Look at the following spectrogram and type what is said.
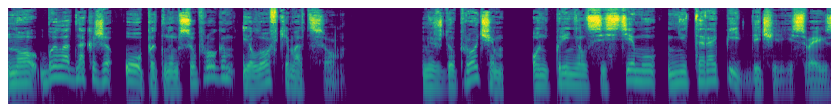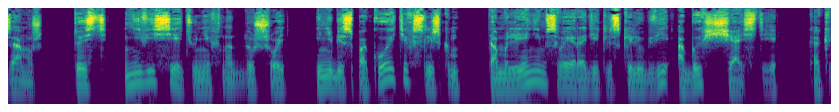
но был, однако же, опытным супругом и ловким отцом. Между прочим, он принял систему не торопить дочерей своих замуж, то есть не висеть у них над душой и не беспокоить их слишком томлением своей родительской любви об их счастье, как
